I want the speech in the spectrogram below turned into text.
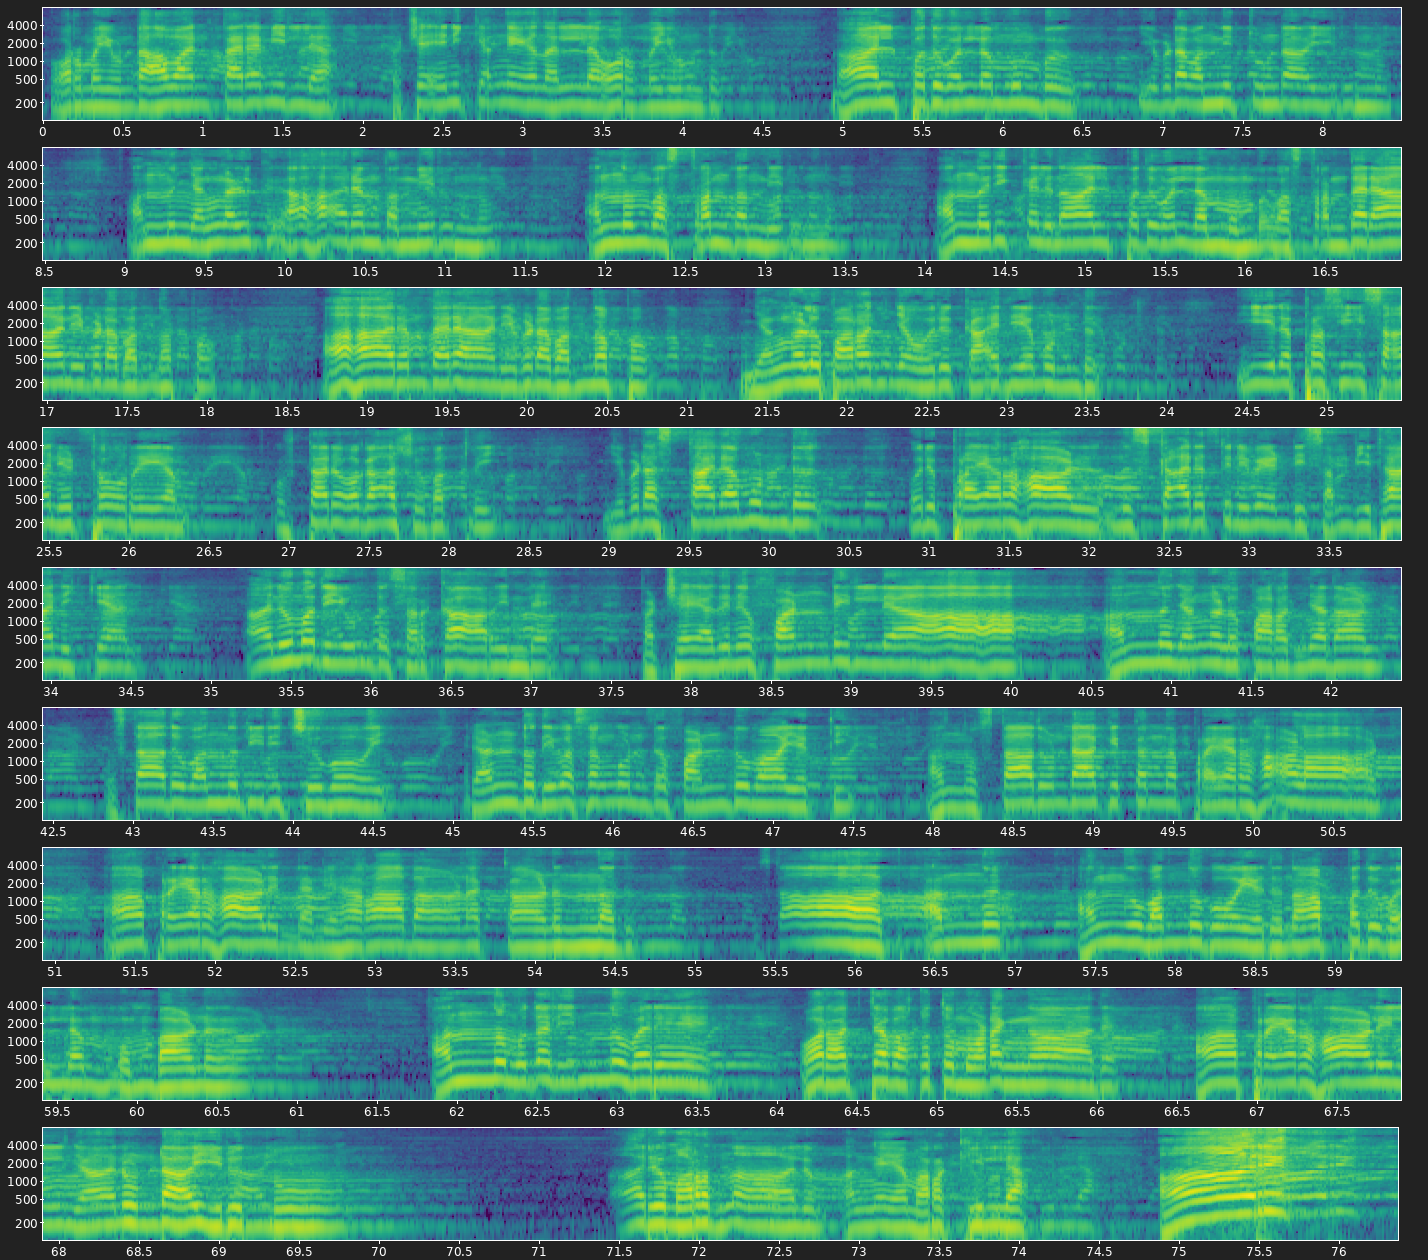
ഓർമ്മയുണ്ടാവാൻ തരമില്ല പക്ഷെ എനിക്കങ്ങയെ നല്ല ഓർമ്മയുണ്ട്. നാൽപ്പത് കൊല്ലം മുമ്പ് ഇവിടെ വന്നിട്ടുണ്ടായിരുന്നു. അന്നും ഞങ്ങൾക്ക് ആഹാരം തന്നിരുന്നു. അന്നും വസ്ത്രം തന്നിരുന്നു. അന്നൊരിക്കൽ നാൽപ്പത് കൊല്ലം മുമ്പ് വസ്ത്രം തരാൻ ഇവിടെ വന്നപ്പോ ആഹാരം തരാൻ ഇവിടെ വന്നപ്പോ ഞങ്ങൾ പറഞ്ഞ ഒരു കാര്യമുണ്ട്. ഈ ലെപ്രസി സാനിറ്റോറിയം കുഷ്ഠരോഗാശുപത്രി. ഇവിടെ സ്ഥലമുണ്ട്. ഒരു പ്രയർ ഹാൾ നിസ്കാരത്തിന് വേണ്ടി സംവിധാനിക്കാൻ. അനുമതിയുണ്ട് സർക്കാരിന്റെ പക്ഷേ അതിന് ഫണ്ടില്ല. അന്ന് ഞങ്ങൾ പറഞ്ഞതാണ് ഉസ്താദ് വന്നു തിരിച്ചുപോയി. രണ്ടു ദിവസം കൊണ്ട് ഫണ്ടുമായെത്തി. അന്ന് ഉസ്താദ് ഉണ്ടാക്കി തന്ന പ്രയർ ഹാളാണ്. ആ പ്രയർ ഹാളിന്റെ മെഹറാബാണ് കാണുന്നത്. ഉസ്താദ് അന്ന് അങ്ങ് വന്നുപോയത് നാപ്പത് കൊല്ലം മുമ്പാണ്. അന്ന് മുതൽ ഇന്ന് വരെ ഒരൊറ്റ വക്കത്ത് മുടങ്ങാതെ ആ പ്രയർ ഹാളിൽ ഞാനുണ്ടായിരുന്നു. ആര് മറന്നാലും അങ്ങയെ മറക്കില്ല. ആര്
